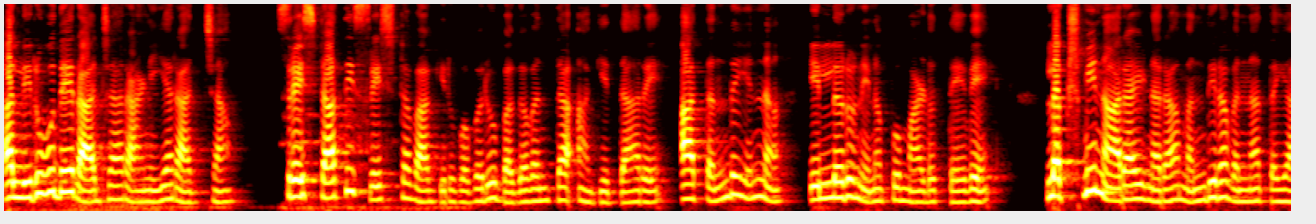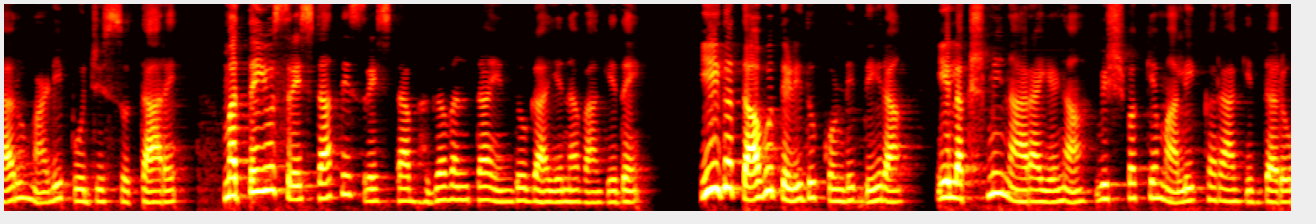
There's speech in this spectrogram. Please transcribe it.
ಅಲ್ಲಿರುವುದೇ ರಾಜ ರಾಣಿಯ ರಾಜ್ಯ. ಶ್ರೇಷ್ಠಾತಿ ಶ್ರೇಷ್ಠವಾಗಿರುವವರು ಭಗವಂತ ಆಗಿದ್ದಾರೆ. ಆ ತಂದೆಯನ್ನ ಎಲ್ಲರೂ ನೆನಪು ಮಾಡುತ್ತೇವೆ. ಲಕ್ಷ್ಮೀನಾರಾಯಣರ ಮಂದಿರವನ್ನು ತಯಾರು ಮಾಡಿ ಪೂಜಿಸುತ್ತಾರೆ. ಮತ್ತೆಯೂ ಶ್ರೇಷ್ಠಾತಿ ಶ್ರೇಷ್ಠ ಭಗವಂತ ಎಂದು ಗಾಯನವಾಗಿದೆ. ಈಗ ತಾವು ತಿಳಿದುಕೊಂಡಿದ್ದೀರಾ, ಈ ಲಕ್ಷ್ಮೀನಾರಾಯಣ ವಿಶ್ವಕ್ಕೆ ಮಾಲೀಕರಾಗಿದ್ದರು.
